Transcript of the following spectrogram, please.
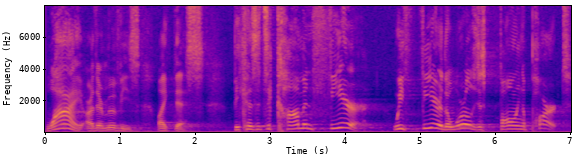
Why are there movies like this? Because it's a common fear. We fear the world is just falling apart.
